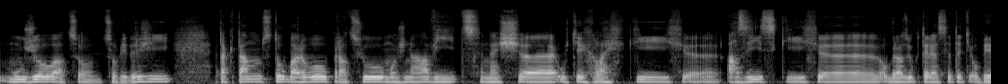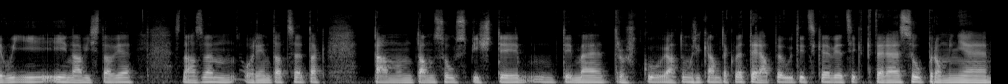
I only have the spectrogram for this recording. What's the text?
můžou a co, co vydrží, tak tam s tou barvou pracuji možná víc, než u těch lehkých eh, azijských eh, obrazů, které se teď objevují i na výstavě s názvem Orientace, tak tam, tam jsou spíš ty, ty mé trošku, já tomu říkám, takové terapeutické věci, které jsou pro mě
